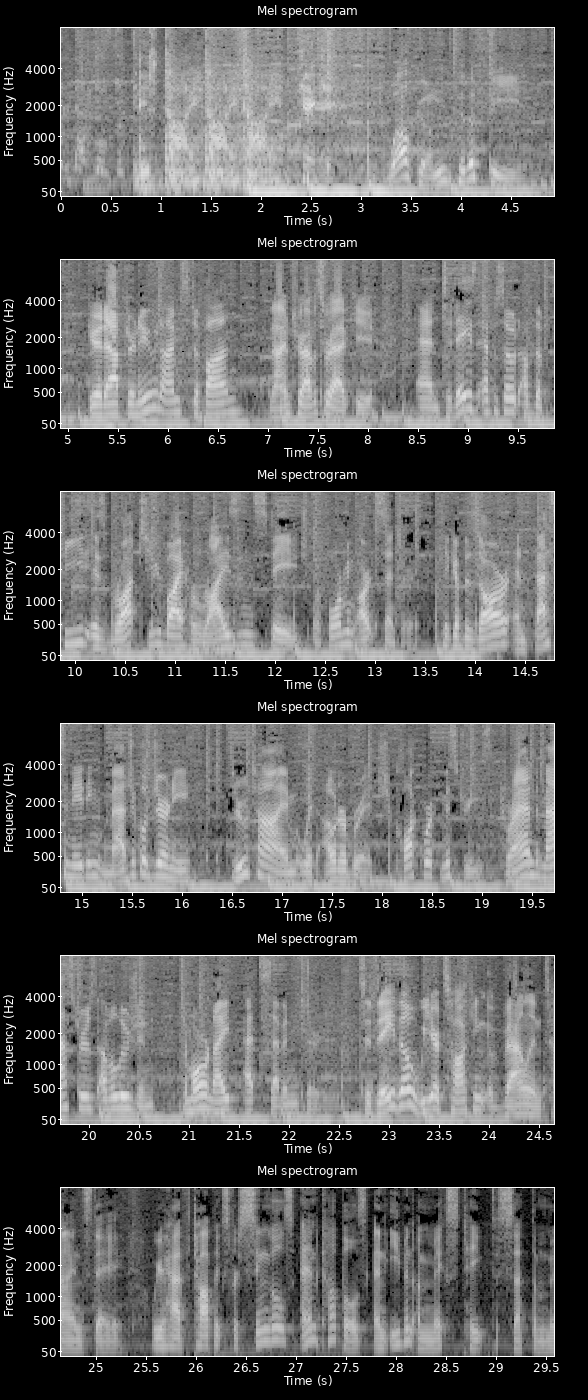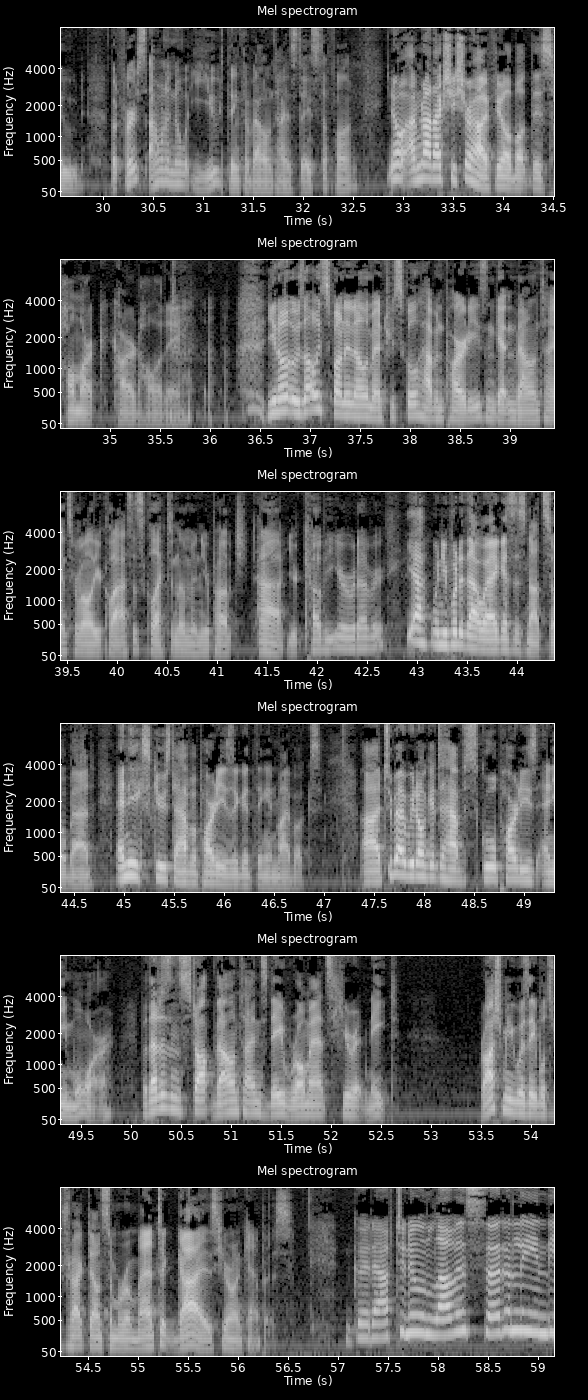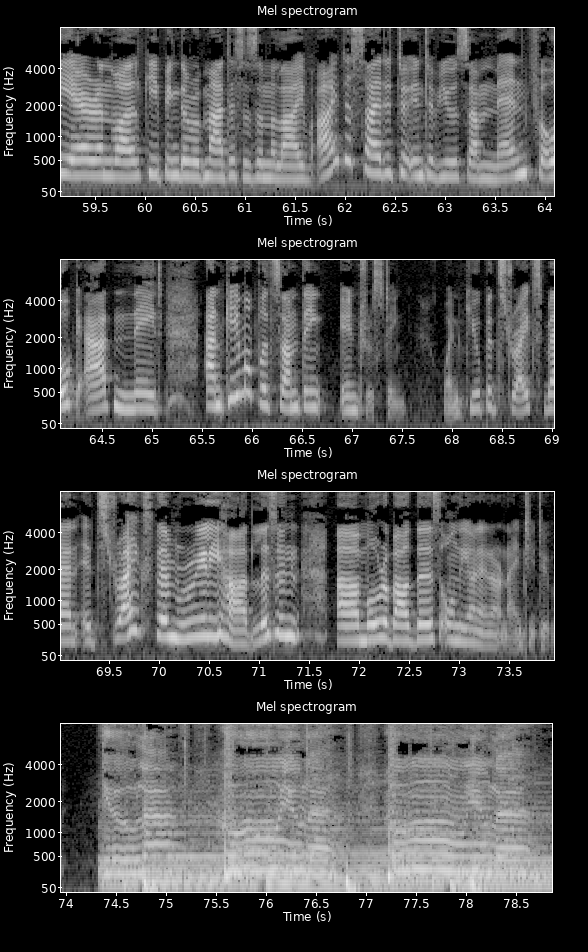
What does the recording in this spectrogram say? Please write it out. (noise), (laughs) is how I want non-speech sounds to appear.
It is time, time, time. Kick it. Welcome to the feed. Good afternoon, I'm Stefan. And I'm Travis Radke. And today's episode of The Feed is brought to you by Horizon Stage Performing Arts Center. Take a bizarre and fascinating magical journey through time with Outerbridge, Clockwork Mysteries, Grand Masters of Illusion, tomorrow night at 7.30. Today, though, we are talking Valentine's Day. We have topics for singles and couples, and even a mixtape to set the mood. But first, I want to know what you think of Valentine's Day, Stefan. You know, I'm not actually sure how I feel about this Hallmark card holiday. (laughs) You know, it was always fun in elementary school having parties and getting Valentines from all your classes, collecting them in your pub, uh, your cubby or whatever. yeah, when you put it that way, I guess it's not so bad. Any excuse to have a party is a good thing in my books. Uh, too bad we don't get to have school parties anymore, but that doesn't stop Valentine's Day romance here at NAIT. Rashmi was able to track down some romantic guys here on campus. Good afternoon. Love is certainly in the air, and while keeping the romanticism alive, I decided to interview some men folk at NAIT and came up with something interesting. When Cupid strikes men, it strikes them really hard. Listen uh, more about this only on NR92. You love who you love, who you love.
